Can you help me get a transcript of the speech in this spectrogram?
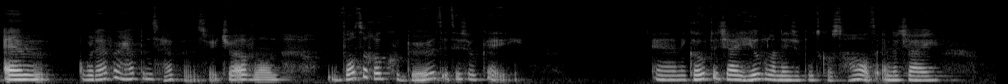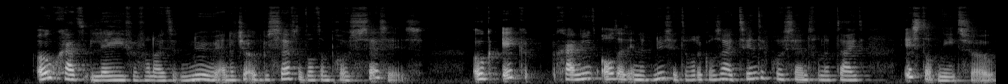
En whatever happens, happens. Weet je wel, van wat er ook gebeurt, het is oké. En ik hoop dat jij heel veel aan deze podcast had. En dat jij ook gaat leven vanuit het nu. En dat je ook beseft dat dat een proces is. Ook ik ga niet altijd in het nu zitten. Wat ik al zei, 20% van de tijd is dat niet zo.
